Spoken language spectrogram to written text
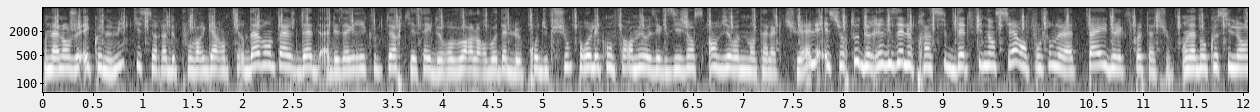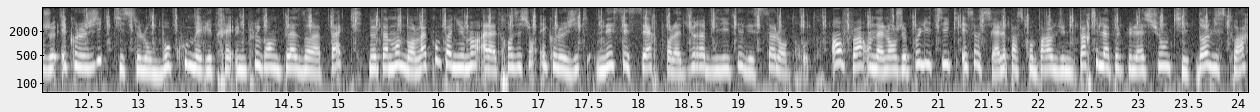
On a l'enjeu économique qui serait de pouvoir garantir davantage d'aide à des agriculteurs qui essayent de revoir leur modèle de production pour les conformer aux exigences environnementales actuelles et surtout de réviser le principe d'aide financière en fonction de la taille de l'exploitation. On a donc aussi l'enjeu écologique qui, selon beaucoup, mériterait une plus grande place dans la PAC, notamment dans l'accompagnement à la transition écologique nécessaire pour la durabilité des sols, entre autres. Enfin, on a l'enjeu politique et social parce qu'on parle d'une partie de la population qui, dans l'histoire,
